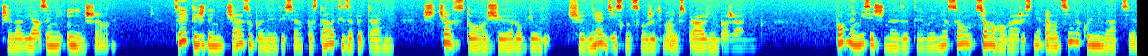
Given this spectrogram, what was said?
чи нав'язані іншими. Цей тиждень час зупинитися, поставити запитання, що з того, що я роблю щодня, дійсно служить моїм справжнім бажанням. Повне місячне затемнення сом- 7 вересня емоційна кульмінація.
